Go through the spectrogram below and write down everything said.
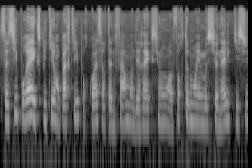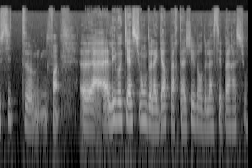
Ceci pourrait expliquer en partie pourquoi certaines femmes ont des réactions euh, fortement émotionnelles qui suscitent euh, enfin, euh, l'évocation de la garde partagée lors de la séparation.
